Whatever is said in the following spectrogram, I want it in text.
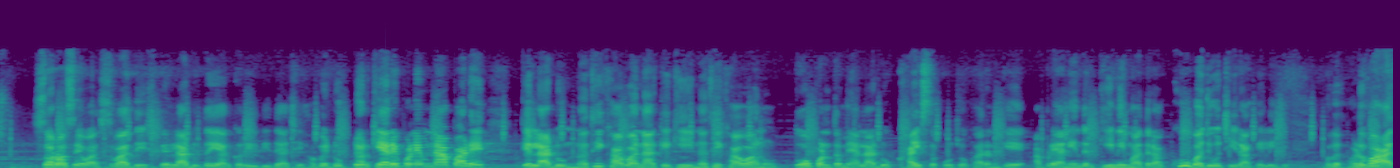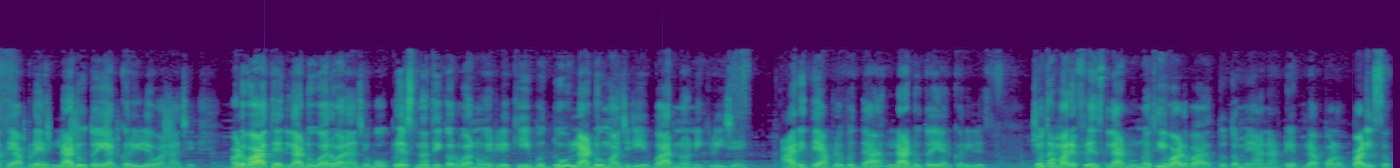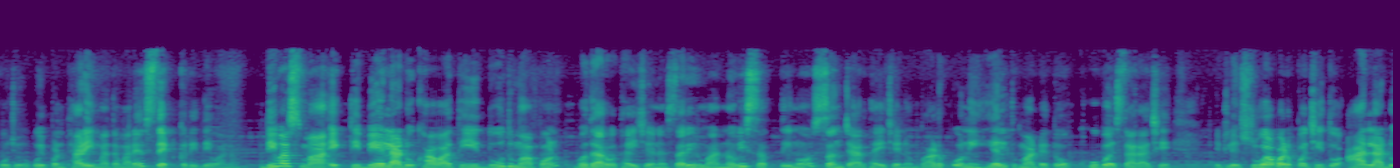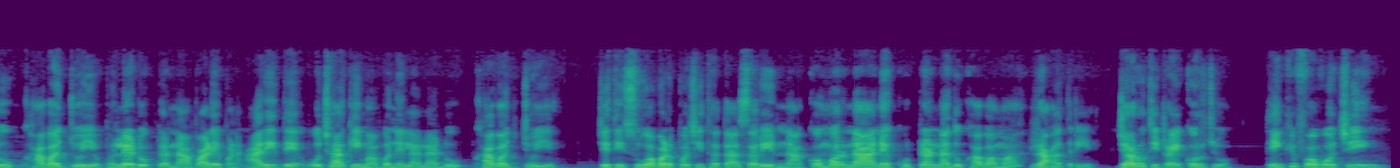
સરસ એવા સ્વાદિષ્ટ લાડુ તૈયાર કરી દીધા છે. હવે ડૉક્ટર ક્યારે પણ એમ ના પાડે કે લાડુ નથી ખાવાના કે ઘી નથી ખાવાનું, તો પણ તમે આ લાડુ ખાઈ શકો છો. કારણ કે આપણે આની અંદર ઘીની માત્રા ખૂબ જ ઓછી રાખેલી છે. હવે હળવા હાથે આપણે લાડુ તૈયાર કરી લેવાના છે. હળવા હાથે જ લાડુ વારવાના છે. બહુ પ્રેસ નથી કરવાનું એટલે ઘી બધું લાડુમાં જ રહીએ બહાર ન નીકળી જાય. આ રીતે આપણે બધા લાડુ તૈયાર કરી લઈશું જો તમારે ફ્રેન્ડ્સ લાડુ નથી વાળવા, તો તમે આના ઢેફલા પણ પાડી શકો છો. કોઈ પણ થાળીમાં તમારે સેટ કરી દેવાના. દિવસમાં એકથી બે લાડુ ખાવાથી દૂધમાં પણ વધારો થાય છે અને શરીરમાં નવી શક્તિનો સંચાર થાય છે અને બાળકોની હેલ્થ માટે તો ખૂબ જ સારા છે. એટલે સુવાવડ પછી તો આ લાડુ ખાવા જ જોઈએ. ભલે ડૉક્ટર ના પાડે, પણ આ રીતે ઓછા ઘીમાં બનેલા લાડુ ખાવા જ જોઈએ. જેથી સુવાવડ પછી થતા શરીરના કમરના અને ઘૂંટણના દુખાવામાં રાહત રહે. જરૂરથી ટ્રાય કરજો. Thank you for watching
